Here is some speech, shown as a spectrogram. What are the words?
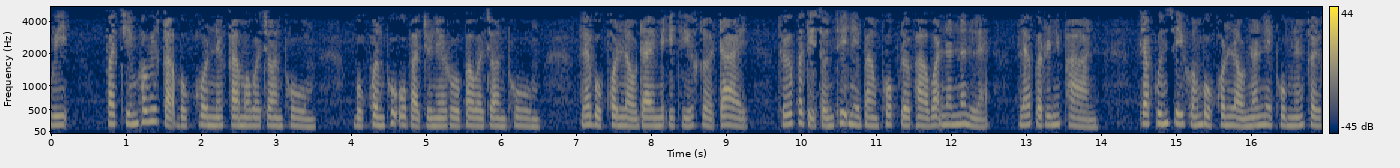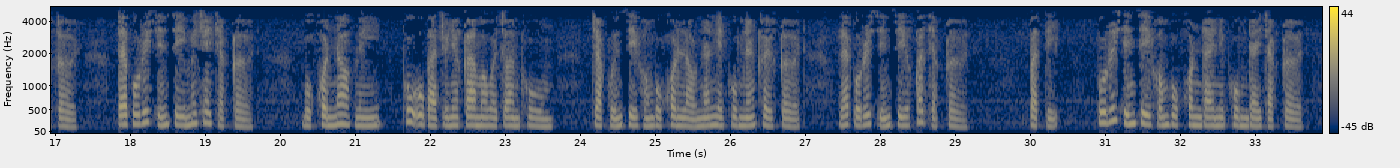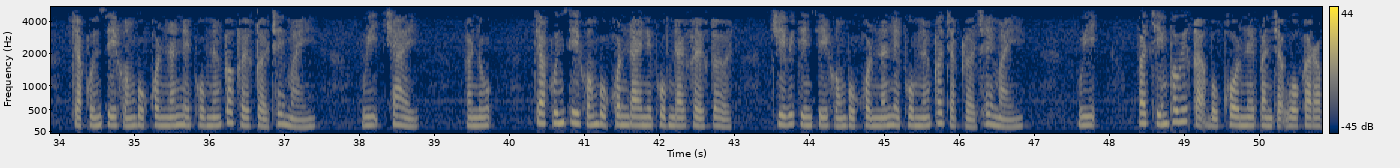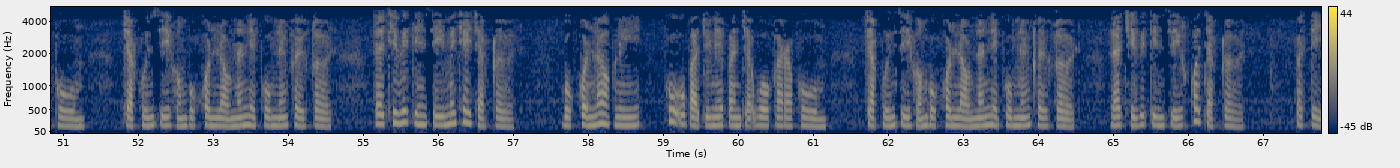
วิปัจฉิมภวิกะบุคคลในกามวจรภูมิ บุคคลผู้อุบัติอยู่ในรูปาวจรภูมิ และบุคคลเหล่าใดมีอิทธิเกิดได้ ถือปฏิสนธิในบางภพโดยภาวะนั้นนั่นแหละ และปรินิพานจากขุนสีของบุคคลเหล่านั้นในภูมินั้นเคยเกิด แต่ปุริสินสีไม่ใช่จะเกิด บุคคลนอกนี้ ผู้อุบัติอยู่ในกามวจรภูมิ จากขุนสีของบุคคลเหล่านั้นในภูมินั้นเคยเกิด และปุริสินสีก็จะเกิด ปฏิปุริสินสีของบุคคลใดในภูมิใดจะเกิด จากขุนสีของบุคคลนั้นในภูมินั้นก็เคยเกิดใช่ไหม วิใช่ อนุจากขุนสีของบุคคลใดในภูมิใดเคยเกิด ชีวิตินทรีย์ของบุคคลนั้นในภูมินั้นก็จะเกิดใช่ไหม วิปัจฉิมภวิกะบุคคลในปัญจโวการภูมิ จากขุนศีของบุคคลเหล่านั้นในภูมินั้นเคยเกิด แต่ชีวิตินทรีย์ไม่ใช่จะเกิด บุคคลนอกนี้ ผู้อุบัติอยู่ในปัญจโวการภูมิ จากขุนศีของบุคคลเหล่านั้นในภูมินั้นเคยเกิด และชีวิตินทรีย์ก็จะเกิด ปฏิ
